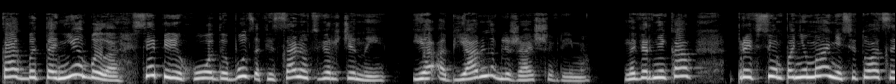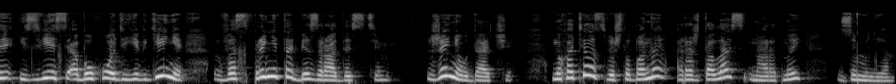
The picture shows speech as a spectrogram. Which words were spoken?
как бы то ни было, все переходы будут официально утверждены и объявлены в ближайшее время. Наверняка при всем понимании ситуация известия об уходе Евгения воспринята без радости. Женя удачи, но хотелось бы, чтобы она рождалась на родной земле.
